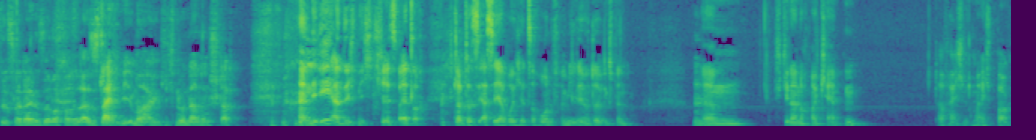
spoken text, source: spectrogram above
Das war deine Sommerpause. Also das gleiche wie immer eigentlich, nur in einer anderen Stadt. nee, an sich nicht. Ich, war jetzt auch, ich glaube, das erste Jahr, wo ich jetzt auch ohne Familie unterwegs bin. Mhm. Ähm, ich gehe dann nochmal campen. Da war ich nochmal echt Bock.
